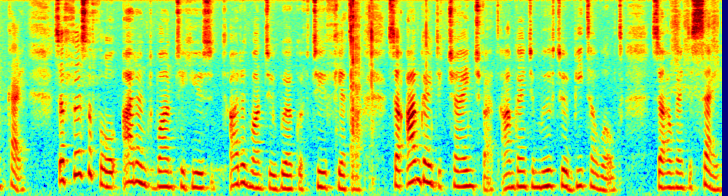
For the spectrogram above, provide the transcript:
Okay, so first of all, I don't want to use, I don't want to work with 2 theta. So I'm going to change that. I'm going to move to a beta world. So I'm going to say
